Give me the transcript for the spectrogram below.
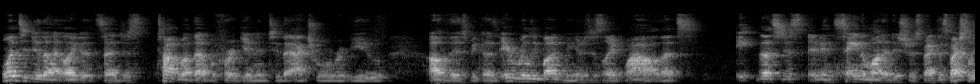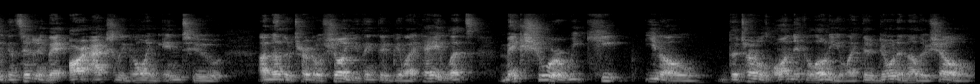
wanted to do that, like I said, just talk about that before getting into the actual review of this because it really bugged me. It was just like, wow, that's that's just an insane amount of disrespect, especially considering they are actually going into another turtle show. You think they'd be like, hey, let's make sure we keep, you know, the turtles on Nickelodeon. Like they're doing another show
